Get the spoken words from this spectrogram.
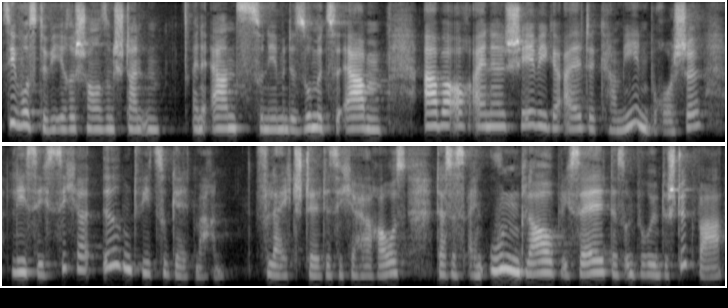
Sie wusste, wie ihre Chancen standen, eine ernstzunehmende Summe zu erben, aber auch eine schäbige alte Kamelbrosche ließ sich sicher irgendwie zu Geld machen. Vielleicht stellte sich ja heraus, dass es ein unglaublich seltenes und berühmtes Stück war,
